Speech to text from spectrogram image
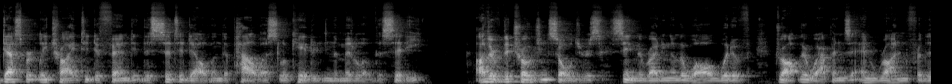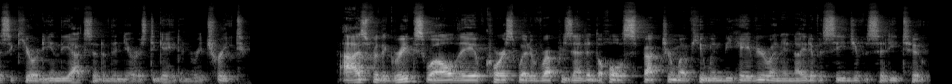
desperately tried to defend the citadel and the palace located in the middle of the city. Other of the Trojan soldiers, seeing the writing on the wall, would have dropped their weapons and run for the security and the exit of the nearest gate and retreat. As for the Greeks, well, they of course would have represented the whole spectrum of human behavior on a night of a siege of a city too.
